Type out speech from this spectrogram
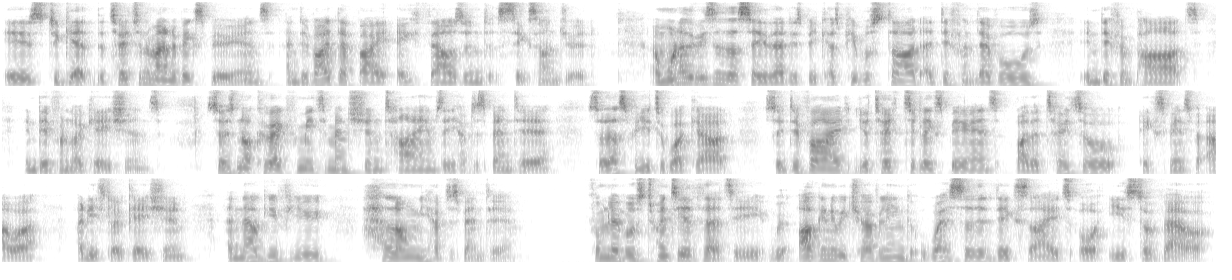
is to get the total amount of experience and divide that by 8,600. And one of the reasons I say that is because people start at different levels, in different parts, in different locations. So it's not correct for me to mention times that you have to spend here, so that's for you to work out. So divide your total experience by the total experience per hour at each location, and that'll give you how long you have to spend here. From levels 20 to 30, we are going to be travelling west of the dig sites or east of Varrock.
